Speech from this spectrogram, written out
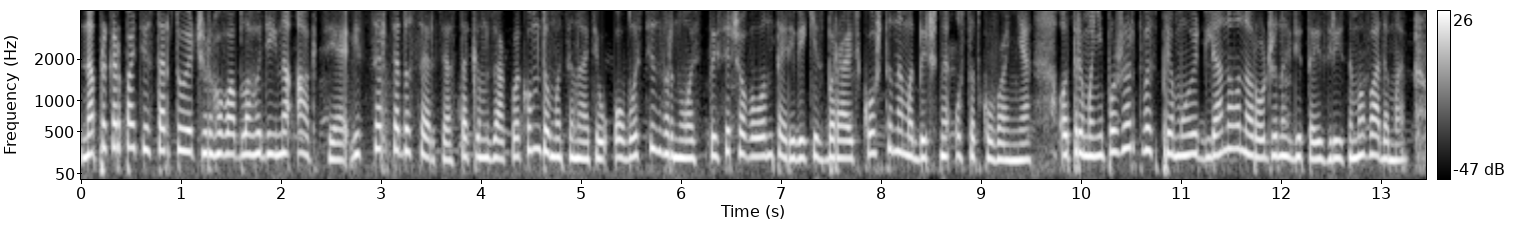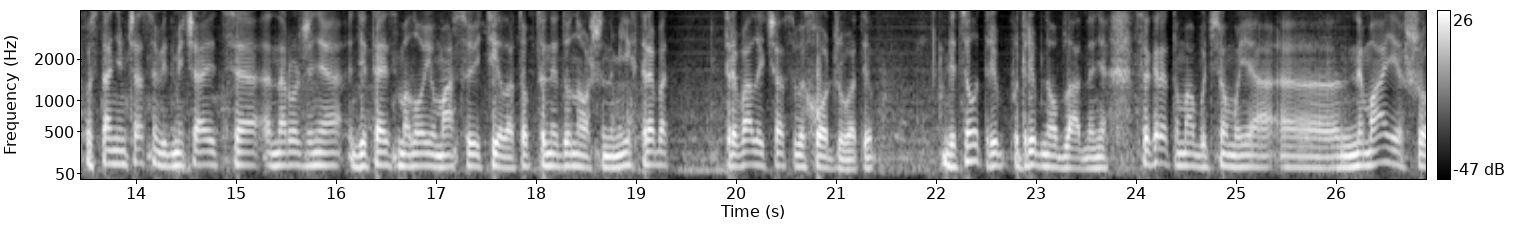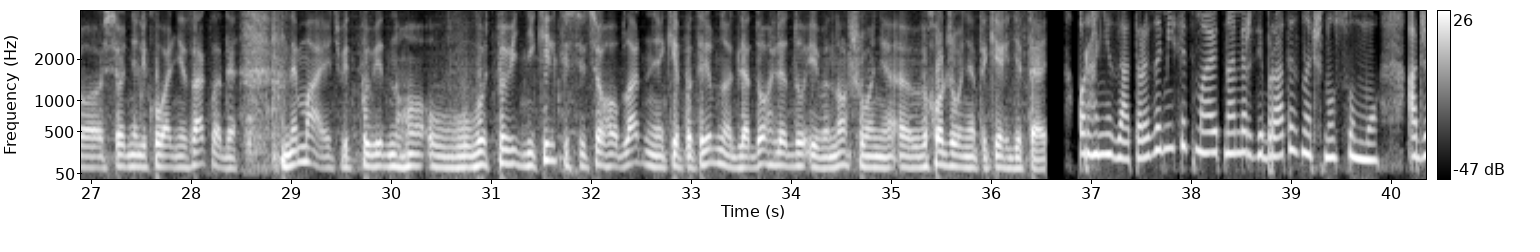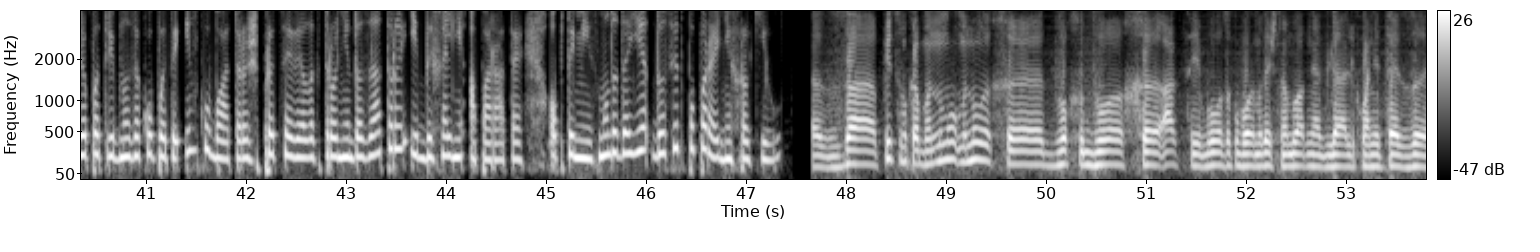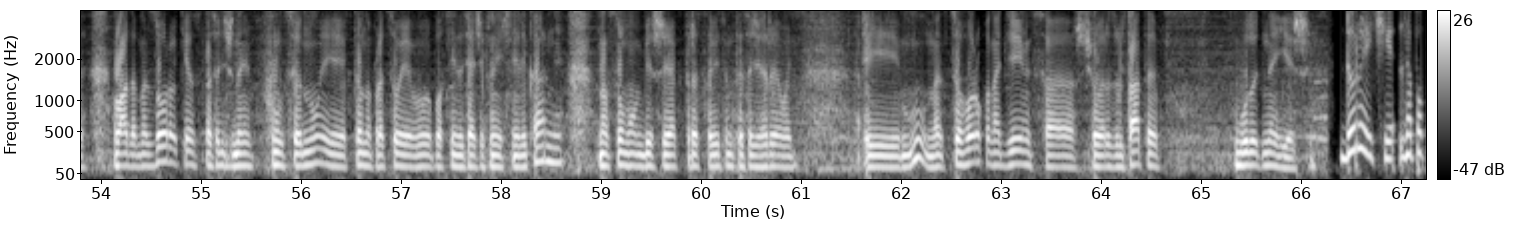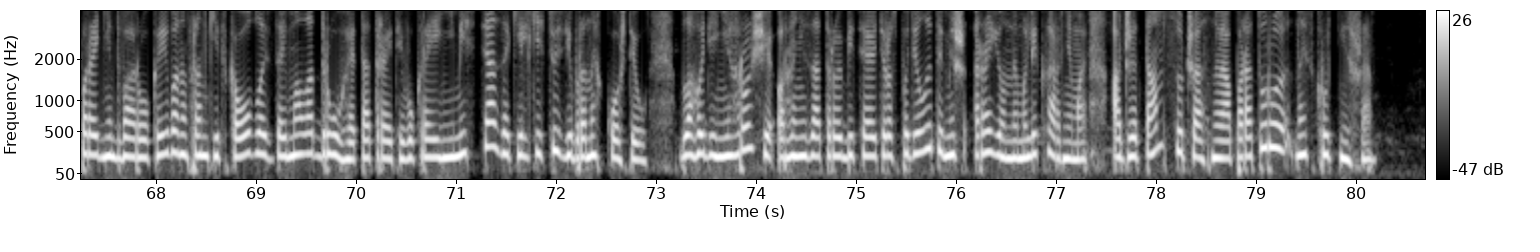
На Прикарпатті стартує чергова благодійна акція від серця до серця. З таким закликом до меценатів області звернулась тисяча волонтерів, які збирають кошти на медичне устаткування. Отримані пожертви спрямують для новонароджених дітей з різними вадами. Останнім часом відмічається народження дітей з малою масою тіла, тобто недоношеним. Їх треба тривалий час виходжувати. Для цього тріб- потрібно обладнання. Секрету, мабуть, цьому я е, немає, що сьогодні лікувальні заклади не мають відповідного в відповідній кількості цього обладнання, яке потрібно для догляду і виношування е, виходжування таких дітей. Організатори за місяць мають намір зібрати значну суму, адже потрібно закупити інкубатори, шприцеві електронні дозатори і дихальні апарати. Оптимізму додає досвід попередніх років. За підсумками минулих е, двох двох е, акцій було закуплено медичне обладнання для лікування дітей з вадами зору, яке на сьогоднішній день функціонує і активно працює в обласній дитячій клінічній лікарні на суму більше як 308 тисяч гривень. І ну, цього року надіємося, що результати будуть не гірші. До речі, за попередні два роки Івано-Франківська область займала друге та третє в Україні місця за кількістю зібраних коштів. Благодійні гроші організатори обіцяють розподілити між районними лікарнями, адже там з сучасною апаратурою найскрутніше.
